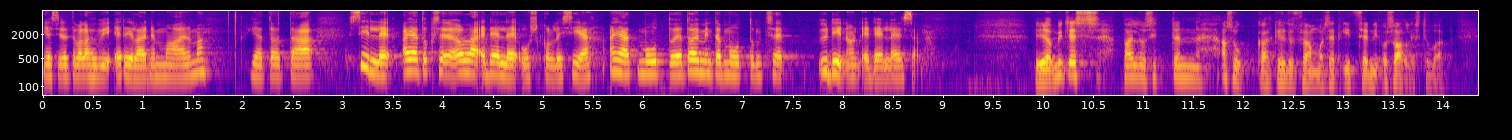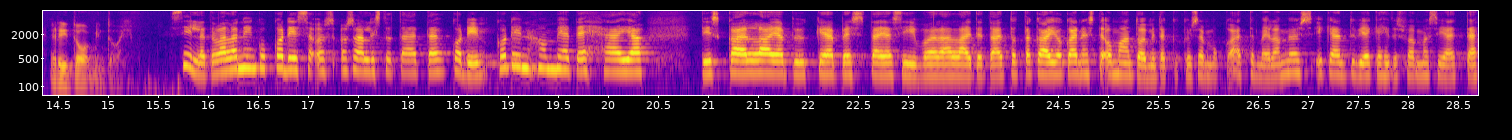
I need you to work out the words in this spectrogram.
ja sillä tavalla hyvin erilainen maailma. Ja tota, sille ajatukselle ollaan edelleen uskollisia. Ajat muuttuu ja toiminta muuttuu, mutta se ydin on edelleen sama. Ja miten paljon sitten asukkaat, kehitysvammaiset itse niin osallistuvat eri toimintoihin? Sillä tavalla niin kuin kodissa osallistutaan, että kodin, kodin hommia tehdään ja tiskaillaan ja pyykkejä pestään ja siivoillaan laitetaan. Että totta kai jokainen sitten omaan toimintakykynsä mukaan, että meillä on myös ikääntyviä kehitysvammaisia, että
